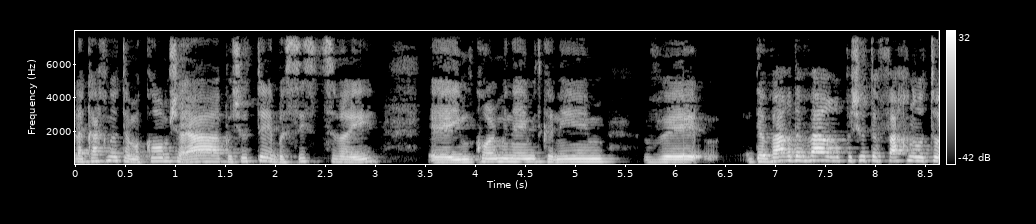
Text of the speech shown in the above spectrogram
לקחנו את המקום שהיה פשוט אה, בסיס צבאי, אה, עם כל מיני מתקנים, ודבר דבר פשוט הפכנו אותו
